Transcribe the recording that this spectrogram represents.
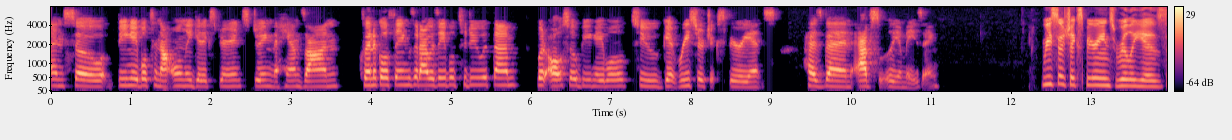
and so being able to not only get experience doing the hands on clinical things that I was able to do with them, but also being able to get research experience has been absolutely amazing. Research experience really is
